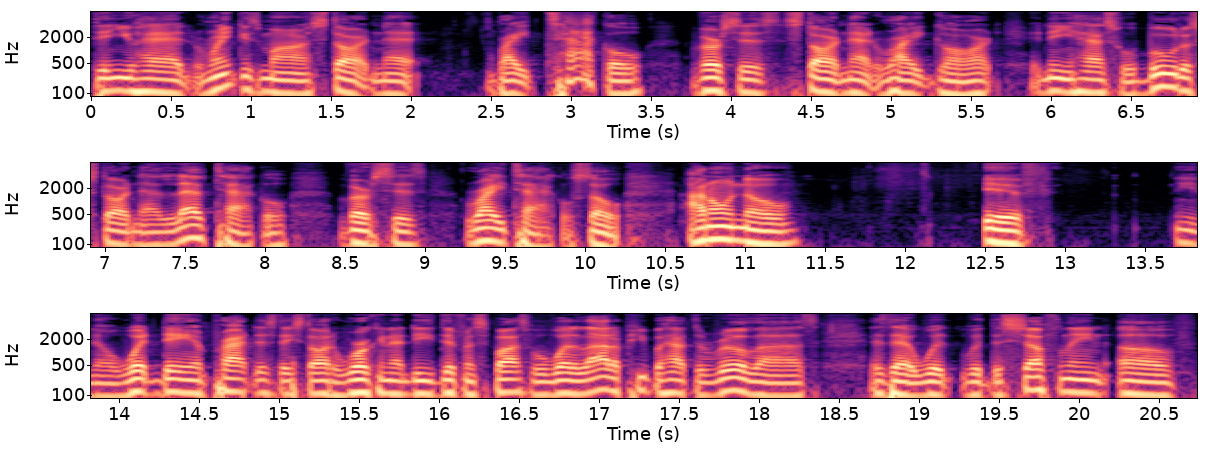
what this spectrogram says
Then you had Reinkensmeyer starting at right tackle versus starting at right guard. And then you had Swoboda starting at left tackle versus right tackle. So I don't know if you know what day in practice they started working at these different spots but what a lot of people have to realize is that with with the shuffling of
